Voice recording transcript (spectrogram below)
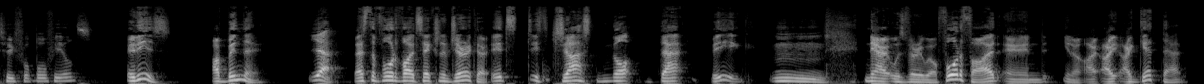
two football fields. It is. I've been there. Yeah. That's the fortified section of Jericho. It's it's just not that big. Mm. Now it was very well fortified, and you know I, I, I get that,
